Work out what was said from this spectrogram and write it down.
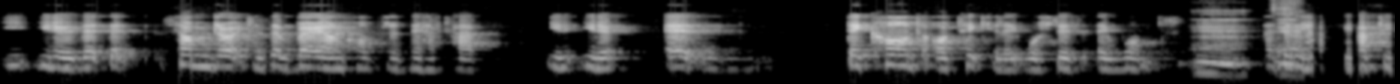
you, you know, that, that some directors are very unconfident. They have to have, you, you know, uh, they can't articulate what it is that they want. Mm, and so yeah. they, have, they, have, to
